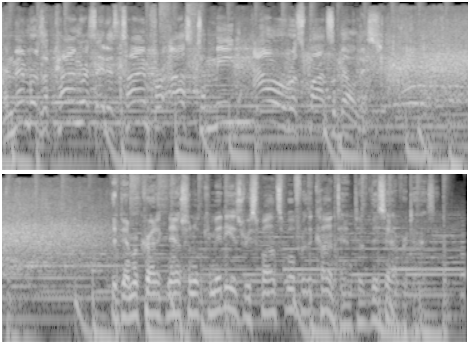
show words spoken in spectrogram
And members of Congress, it is time for us to meet our responsibilities. The Democratic National Committee is responsible for the content of this advertising.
